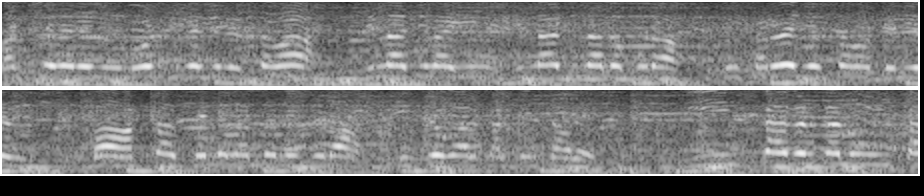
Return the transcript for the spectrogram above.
తక్షణమే నువ్వు నోటిఫికేషన్ ఇస్తావా? జిల్లా జిల్లా ఈ జిల్లా జిల్లాలో కూడా నువ్వు సర్వే చేస్తావా తెలియదు. మా అక్క చెల్లెలందరినీ కూడా ఉద్యోగాలు కల్పించాలి. ఈ ఇంకా కనుక నువ్వు ఇంకా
